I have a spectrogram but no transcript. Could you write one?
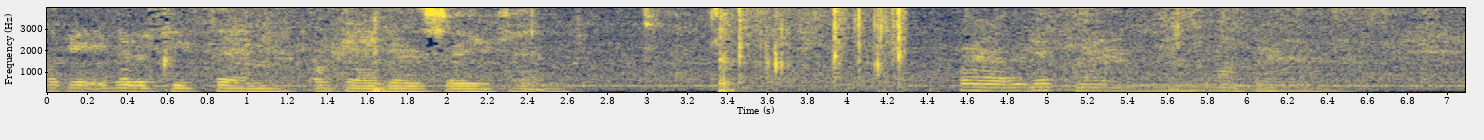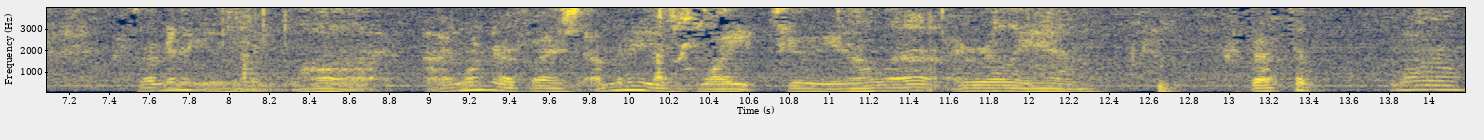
Look at you gotta see Finn. Okay, I gotta show you Finn. Brown, got brown, more brown. So we're gonna use a lot. I wonder if I should, I'm gonna use white too, you know that? I really am. Because that's a, well,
